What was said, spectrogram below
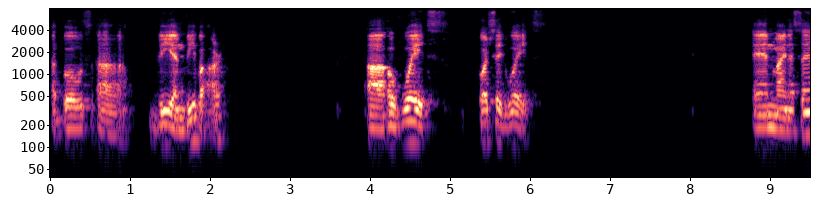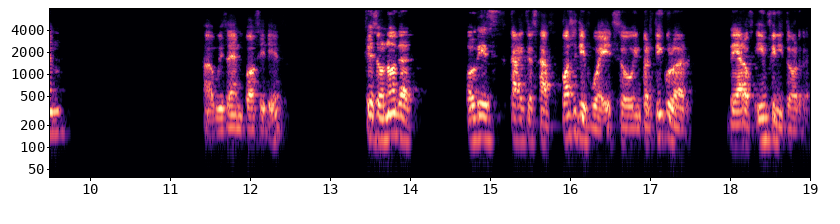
At both uh, V and V bar uh, of weights, Schwarzschild weights, n minus n uh, with n positive. Okay, so now that all these characters have positive weights. So in particular, they are of infinite order.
